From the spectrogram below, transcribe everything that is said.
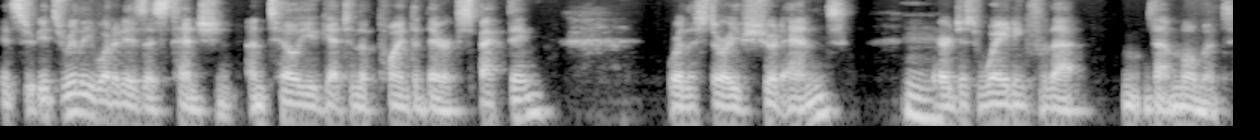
It's it's really what it is as tension until you get to the point that they're expecting where the story should end. Hmm. They're just waiting for that that moment.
